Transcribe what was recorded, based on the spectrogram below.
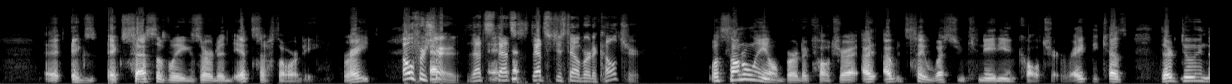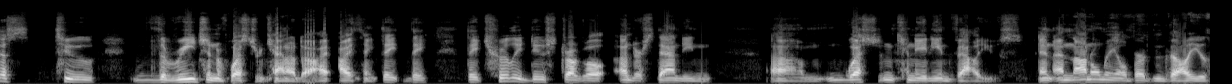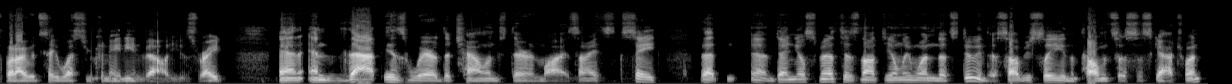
ex- excessively exerted its authority, right? Oh, for sure. And, that's that's that's just Alberta culture. Well, it's not only Alberta culture. I, I would say Western Canadian culture, right? Because they're doing this to the region of Western Canada. I, I think they they they truly do struggle understanding um, Western Canadian values, and and not only Albertan values, but I would say Western Canadian values, right? And and that is where the challenge therein lies. And I say that uh, Danielle Smith is not the only one that's doing this. Obviously, in the province of Saskatchewan,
